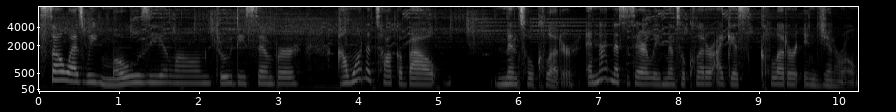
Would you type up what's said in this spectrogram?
So, as we mosey along through December, I want to talk about mental clutter and not necessarily mental clutter, I guess clutter in general.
